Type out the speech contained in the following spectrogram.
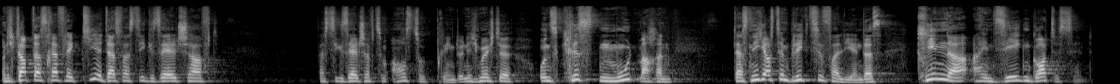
Und ich glaube, das reflektiert das, was die Gesellschaft, was die Gesellschaft zum Ausdruck bringt. Und ich möchte uns Christen Mut machen, das nicht aus dem Blick zu verlieren, dass Kinder ein Segen Gottes sind.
